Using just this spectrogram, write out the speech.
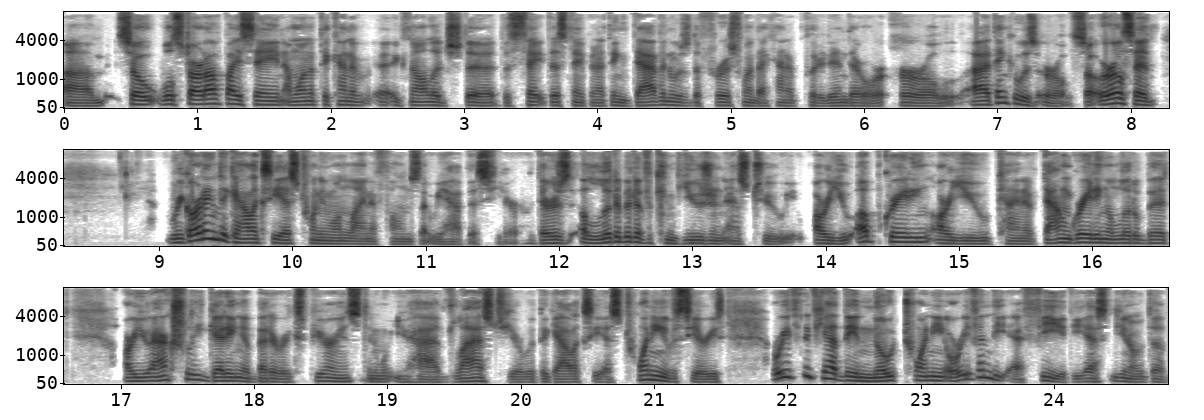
Um, so we'll start off by saying I wanted to kind of acknowledge the the, state the statement. I think Davin was the first one that kind of put it in there, or Earl. I think it was Earl. So Earl said, Regarding the Galaxy S21 line of phones that we have this year, there's a little bit of a confusion as to are you upgrading? Are you kind of downgrading a little bit? Are you actually getting a better experience than what you had last year with the Galaxy S20 of series? Or even if you had the Note 20 or even the FE, the S, you know, the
